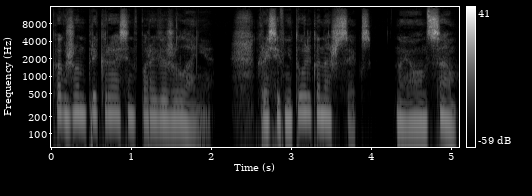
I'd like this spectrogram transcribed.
Как же он прекрасен в порыве желания. Красив не только наш секс, но и он сам.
